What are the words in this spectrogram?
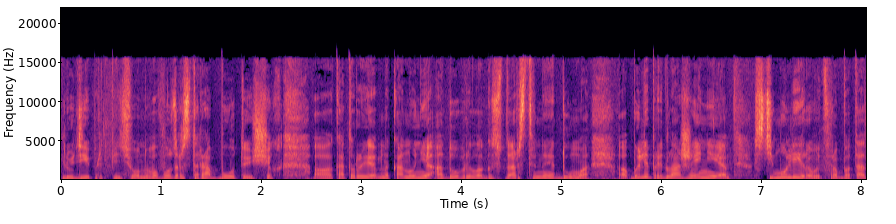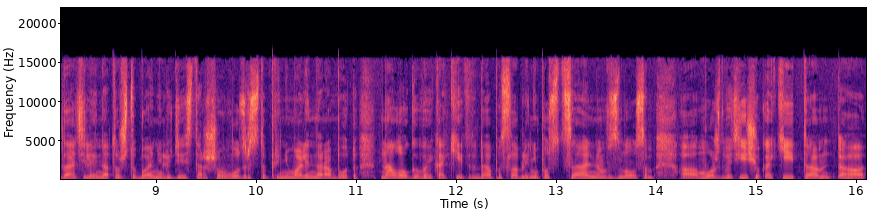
людей предпенсионного возраста, работающих, э, которые накануне одобрила Государственная Дума. Были предложения стимулировать работодателей на то, чтобы они людей старшего возраста принимали на работу. Налоговые какие-то, да, послабления по социальным взносам. Может быть, еще какие-то,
